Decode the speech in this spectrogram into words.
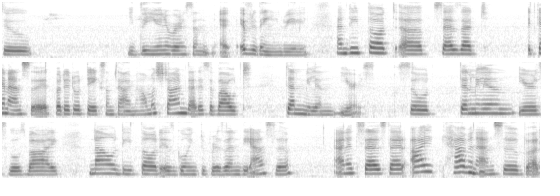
to the universe and everything really. And deep thought uh, says that it can answer it but it would take some time. How much time? That is about 10 million years. So 10 million years goes by. Now deep thought is going to present the answer. And it says that i have an answer but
